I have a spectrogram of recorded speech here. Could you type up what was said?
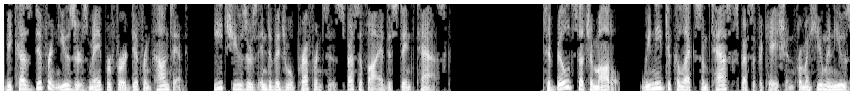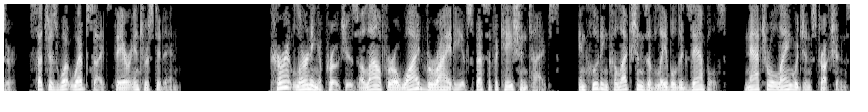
Because different users may prefer different content, each user's individual preferences specify a distinct task. To build such a model, we need to collect some task specification from a human user, such as what websites they are interested in. Current learning approaches allow for a wide variety of specification types, including collections of labeled examples, natural language instructions,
